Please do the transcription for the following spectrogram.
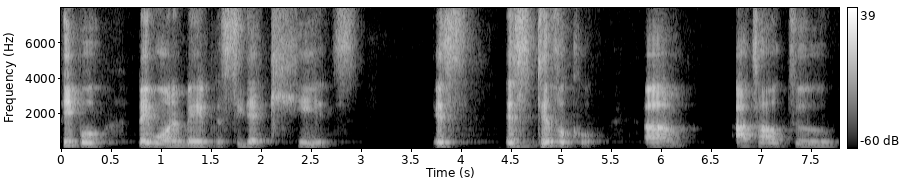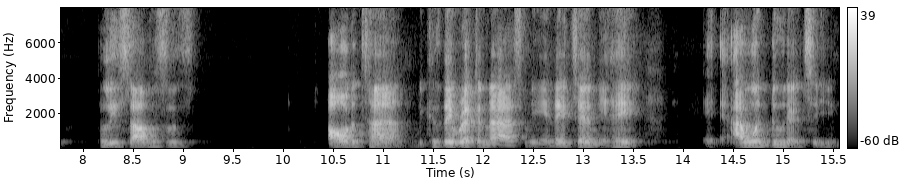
People, they want to be able to see their kids. It's, it's difficult. Um, I talk to police officers all the time because they recognize me and they tell me, hey, I wouldn't do that to you.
